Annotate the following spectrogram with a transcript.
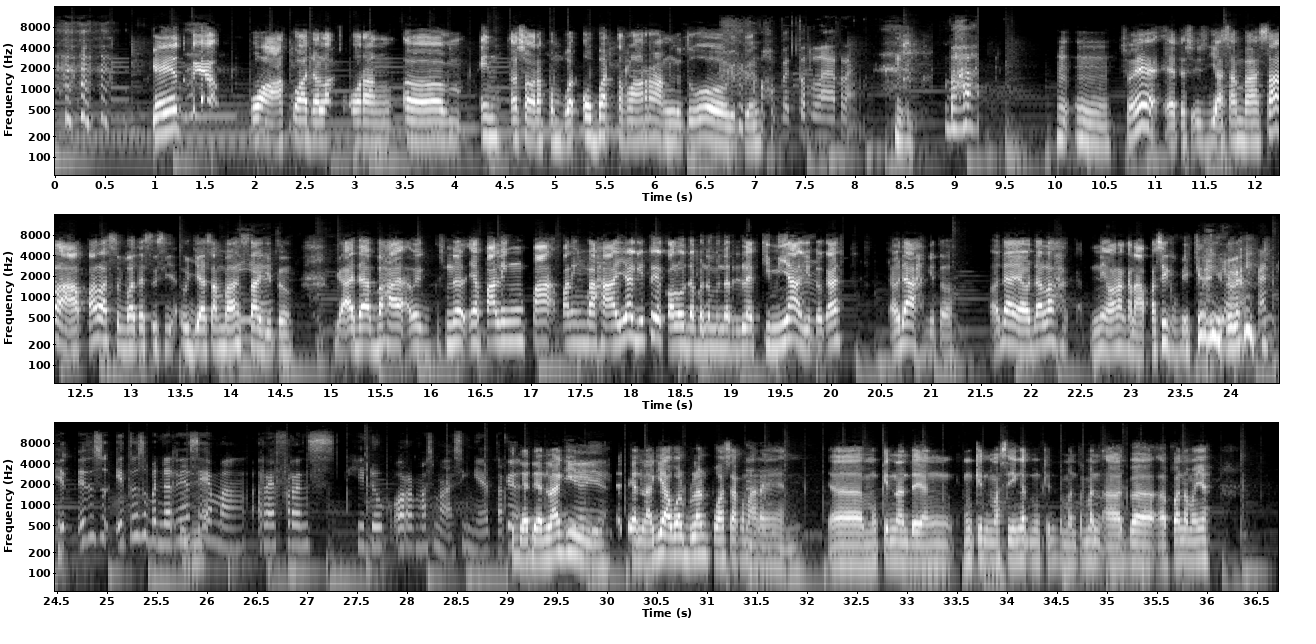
Gayanya tuh kayak wah aku adalah orang um, in, uh, seorang pembuat obat terlarang gitu oh, gitu kan obat terlarang bah Mm-mm. Soalnya ya tes uji asam bahasa lah, apalah sebuah tes uji, uji asam bahasa Iya. gitu. Gak ada bahaya. Sebenarnya paling pa, paling bahaya gitu ya kalau udah bener-bener di lab kimia gitu kan. Ya udah gitu. Udah ya udahlah. Ini orang kenapa sih kepikir gitu iya kan? kan it- itu itu sebenarnya sih emang reference hidup orang masing-masing ya tapi Kejadian lagi, Iya, iya. kejadian lagi awal bulan puasa kemarin. Ya mungkin ada yang mungkin masih ingat mungkin teman-teman ada apa namanya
